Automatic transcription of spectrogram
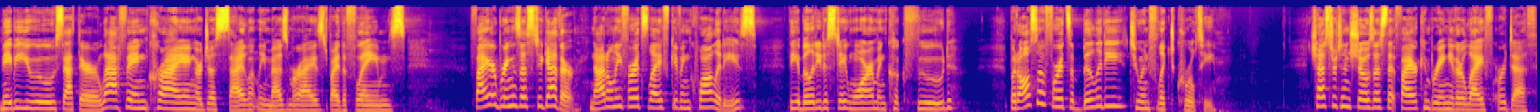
Maybe you sat there laughing, crying, or just silently mesmerized by the flames. Fire brings us together, not only for its life giving qualities, the ability to stay warm and cook food, but also for its ability to inflict cruelty. Chesterton shows us that fire can bring either life or death,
